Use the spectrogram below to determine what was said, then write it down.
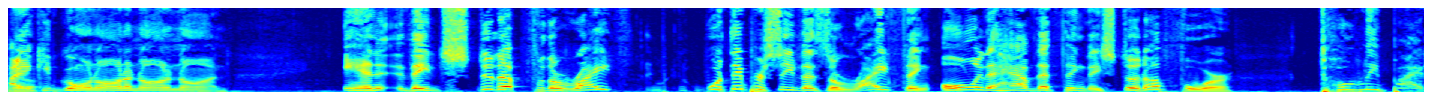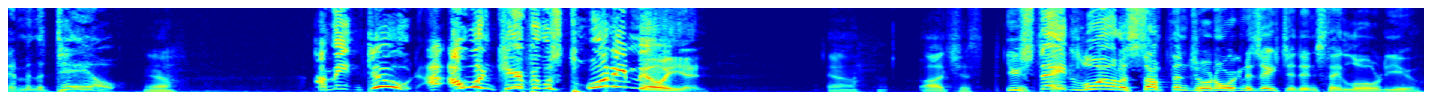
I can keep going on and on and on. And they stood up for the right, what they perceived as the right thing, only to have that thing they stood up for totally bite them in the tail. Yeah. I mean, dude, I, I wouldn't care if it was twenty million. Yeah. Well, it's just You stayed loyal to something to an organization that didn't stay loyal to you.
